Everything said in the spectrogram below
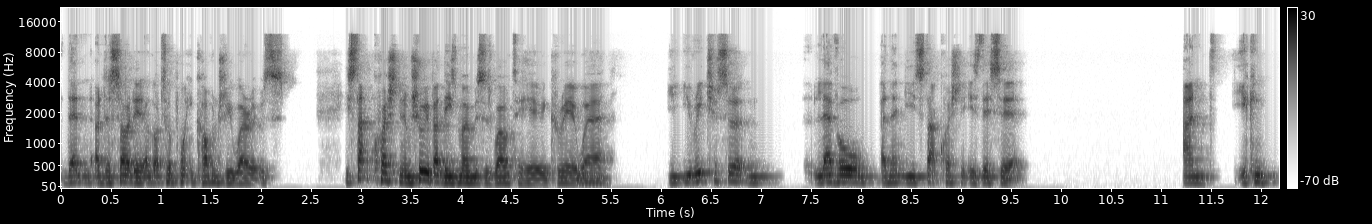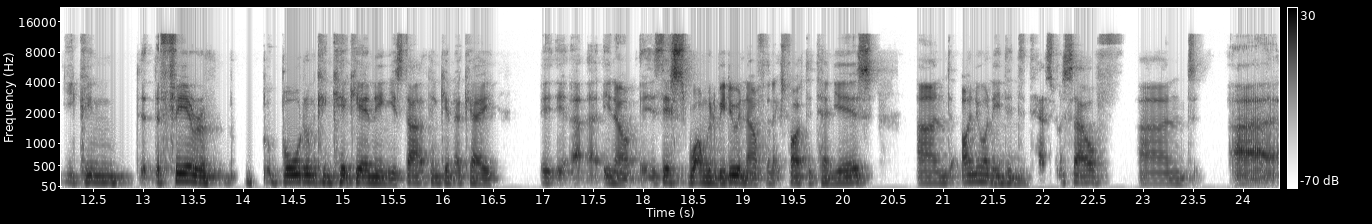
then I decided I got to a point in Coventry where it was you start questioning. I'm sure you've had these moments as well to hear in career mm. where you, you reach a certain level and then you start questioning: Is this it? And you can you can the fear of boredom can kick in, and you start thinking, okay, it, uh, you know, is this what I'm going to be doing now for the next five to ten years? And I knew I needed mm. to test myself, and uh,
